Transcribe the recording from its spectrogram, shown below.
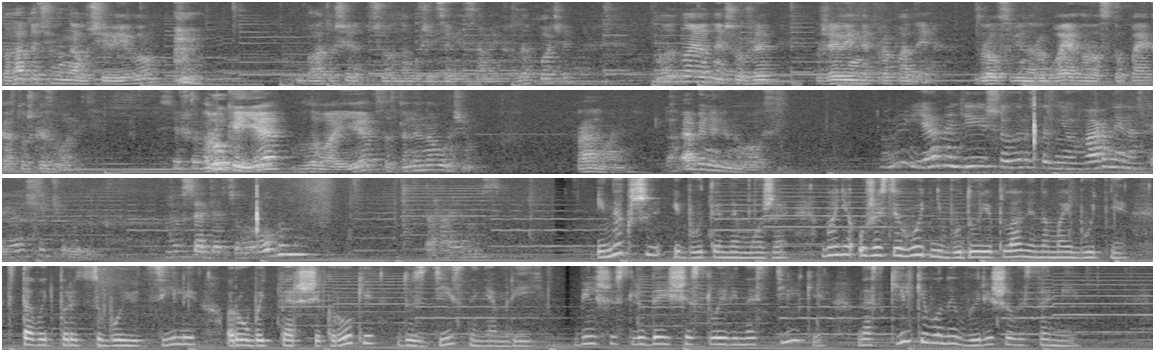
багато чого навчив його, багато ще чого навчиться він сам, якщо захоче. Ну, знаю одне, що вже, вже він не пропаде. Дров собі нарубає, горох скопає, картошки зварить. Руки є, голова є, все остальне навчимо. Правильно, Ваня? Я би не лінувався. Ну, я надію, що виросте з нього гарний настоящий чоловік. Ми все для цього робимо, стараємось. Інакше і бути не може. Ваня уже сьогодні будує плани на майбутнє, ставить перед собою цілі, робить перші кроки до здійснення мрій. Більшість людей щасливі настільки, наскільки вони вирішили самі.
